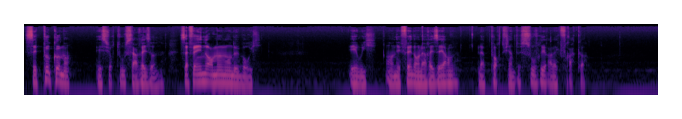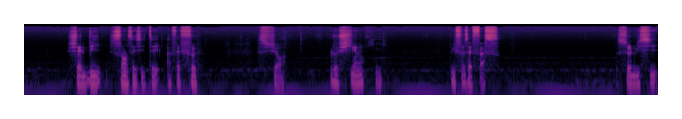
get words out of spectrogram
C'est peu commun. Et surtout, ça résonne. Ça fait énormément de bruit. Et oui, en effet, dans la réserve, la porte vient de s'ouvrir avec fracas. Shelby, sans hésiter, a fait feu sur le chien qui lui faisait face. Celui-ci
